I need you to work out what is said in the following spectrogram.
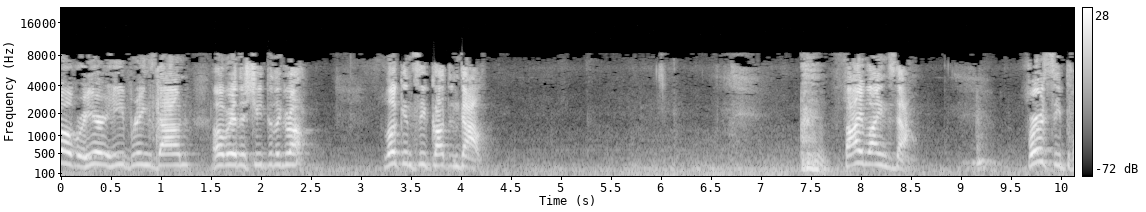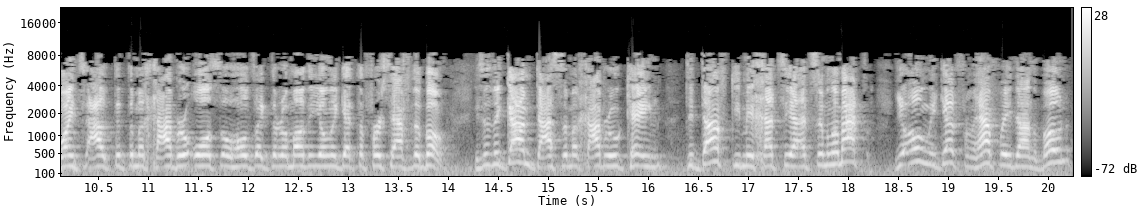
over here, he brings down over here the sheet of the Gra. Look and see cotton down. Five lines down. First, he points out that the Mechaber also holds like the Ramah that you only get the first half of the bone. He says, the Gam Dasa Mechaber who came to Dafki Mechatzia at Simlamat. You only get from halfway down the bone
